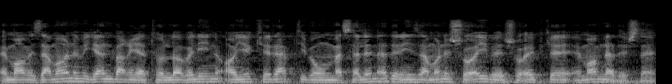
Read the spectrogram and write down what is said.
امام زمان میگن بقیت الله ولی این آیه که ربطی به اون مسئله نداره. این زمان شعیب شعیب که امام نداشتن.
